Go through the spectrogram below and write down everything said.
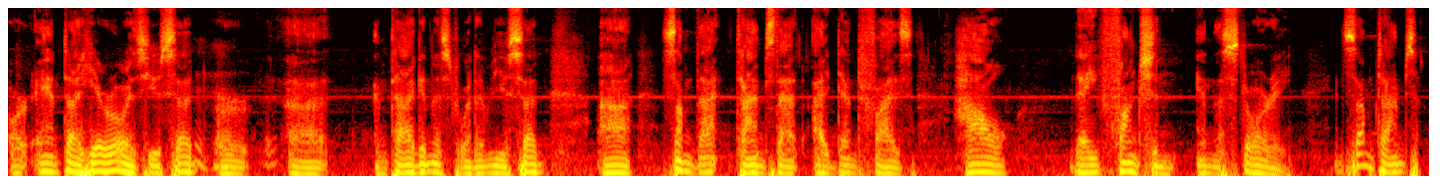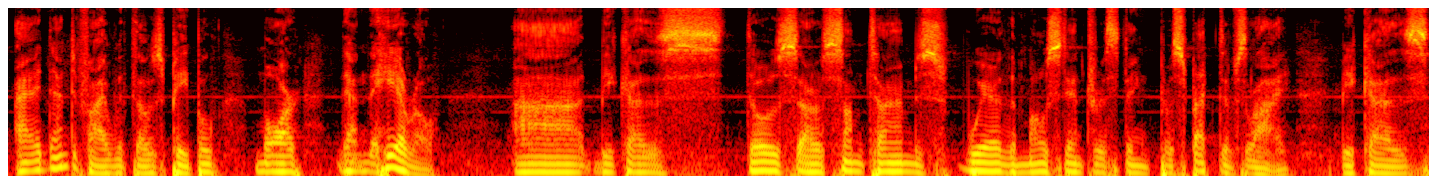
or anti-hero, as you said, mm-hmm. or uh, antagonist, whatever you said. Uh, sometimes that identifies how they function in the story. And sometimes I identify with those people more than the hero uh, because those are sometimes where the most interesting perspectives lie because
